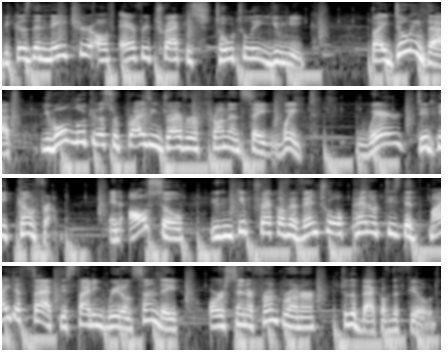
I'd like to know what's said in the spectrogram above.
because the nature of every track is totally unique. By doing that, you won't look at a surprising driver up front and say, wait, where did he come from? And also, you can keep track of eventual penalties that might affect the starting grid on Sunday or send a front runner to the back of the field.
